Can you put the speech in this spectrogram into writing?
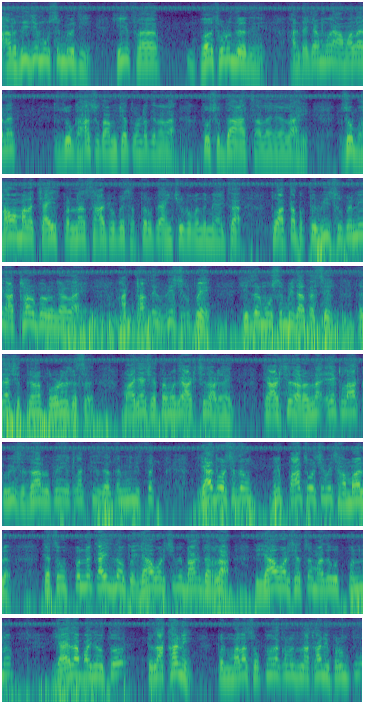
अर्धी जी मोसंबी होती ही फ फळ सोडून दिलं तिने. आणि त्याच्यामुळे आम्हाला ना जो घास होता आमच्या तोंडात येणारा तो सुद्धा आज चाललेला आहे. जो भाव आम्हाला चाळीस पन्नास साठ रुपये सत्तर रुपये ऐंशी रुपयापर्यंत मिळायचा तो आता फक्त वीस रुपयांनी अठरा रुपयावरून गेलेला आहे. अठरा ते वीस रुपये ही जर मोसंबी जात असेल तर त्या शेतकऱ्याला परवडेल कसं? माझ्या शेतामध्ये आठशे झाडं आहेत. त्या आठशे झाडांना एक लाख वीस हजार रुपये एक लाख तीस हजारचं मी नुसतं ह्याच वर्षाचं म्हणजे पाच वर्ष मी सांभाळलं. त्याचं उत्पन्न काहीच नव्हतं. ह्या वर्षी मी बाग धरला. तर ह्या वर्षाचं माझं उत्पन्न यायला पाहिजे होतं ते लाखाने. पण मला स्वप्न दाखवलं होतं लाखाने. परंतु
